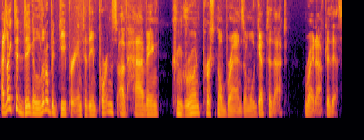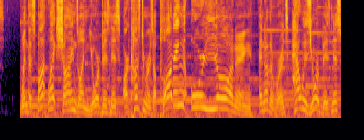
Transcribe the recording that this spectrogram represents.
I'd like to dig a little bit deeper into the importance of having congruent personal brands, and we'll get to that right after this. When the spotlight shines on your business, are customers applauding or yawning? In other words, how is your business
